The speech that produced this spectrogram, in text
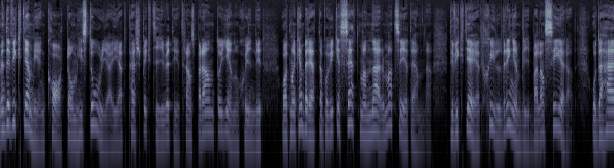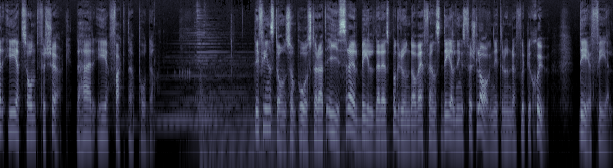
Men det viktiga med en karta om historia är att perspektivet är transparent och genomskinligt och att man kan berätta på vilket sätt man närmat sig ett ämne. Det viktiga är att skildringen blir balanserad och det här är ett sådant försök. Det här är Faktapodden. Det finns de som påstår att Israel bildades på grund av FNs delningsförslag 1947 det är fel.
